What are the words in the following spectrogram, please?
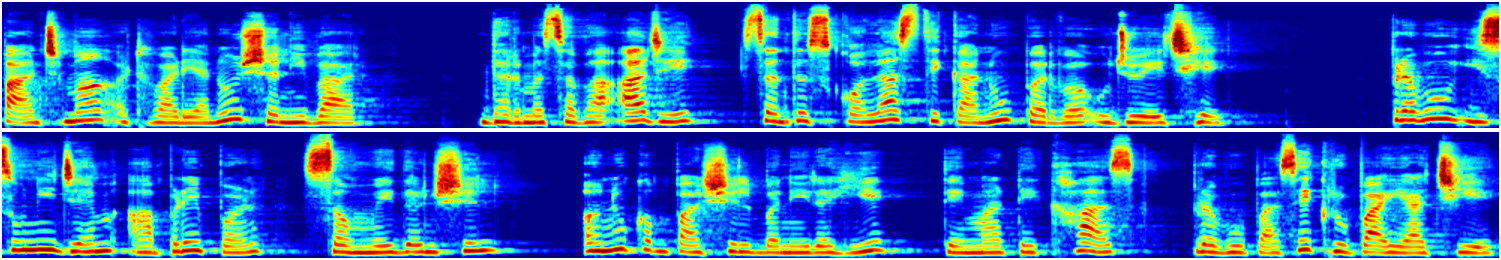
પાંચમા અઠવાડિયાનો શનિવાર ધર્મસભા આજે સંત સ્કોલાસ્તિકાનું પર્વ ઉજવે છે. પ્રભુ ઈસુની જેમ આપણે પણ સંવેદનશીલ, અનુકંપાશીલ બની રહીએ તે માટે ખાસ પ્રભુ પાસે કૃપા યાચીએ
